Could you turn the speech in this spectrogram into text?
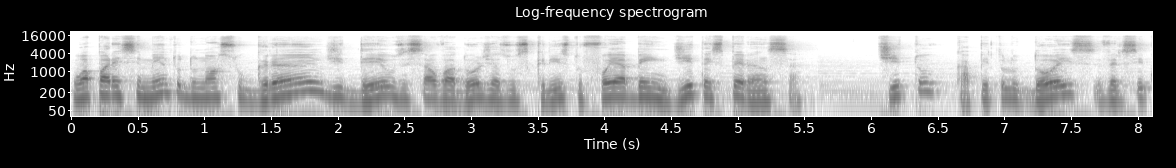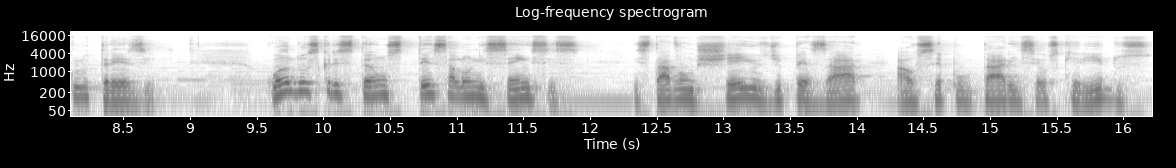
o aparecimento do nosso grande Deus e Salvador Jesus Cristo foi a bendita esperança. Tito, capítulo 2, versículo 13. Quando os cristãos tessalonicenses estavam cheios de pesar ao sepultarem seus queridos,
